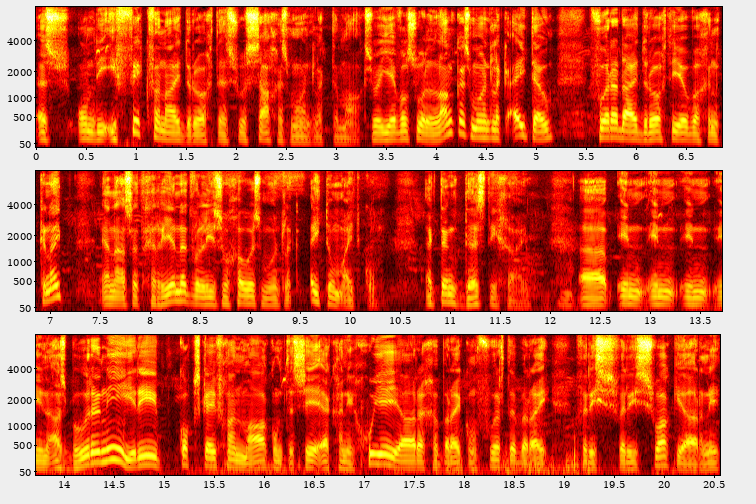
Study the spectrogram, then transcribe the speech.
is om die effek van daai droogte so sag as moontlik te maak. So jy wil so lank as moontlik uithou voordat daai droogte jou begin knyp en as dit gereën het, wil jy so gou as moontlik uit hom uitkom. Ek dink dis die geheim. Uh en en en en as boere nie hierdie kopskuif gaan maak om te sê ek gaan die goeie jare gebruik om voor te berei vir die vir die swak jaar nie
